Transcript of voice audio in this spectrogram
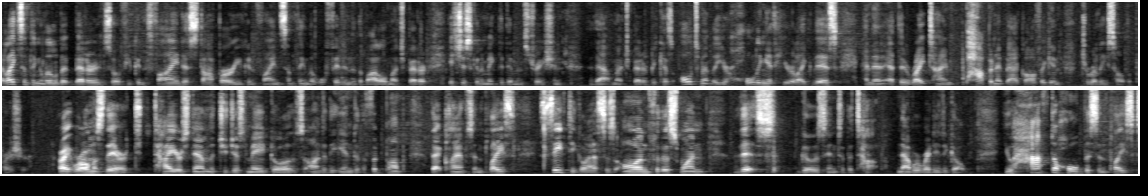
I like something a little bit better, and so if you can find a stopper you can find something that will fit into the bottle much better, it's just gonna make the demonstration that much better because ultimately you're holding it here like this and then at the right time popping it back off again to release all the pressure. Right, we're almost there. T tire stem that you just made goes onto the end of the foot pump. That clamps in place. Safety glasses on for this one. This goes into the top. Now we're ready to go. You have to hold this in place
